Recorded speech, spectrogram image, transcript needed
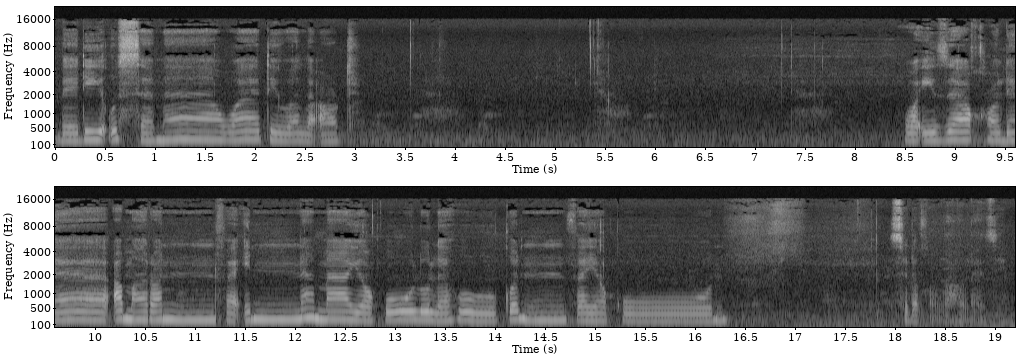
بديء السماوات والأرض. wa iza qada amaran fa inna ma yaqulu lahu kun fayakun. Sadaqallahul azim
